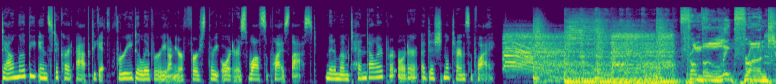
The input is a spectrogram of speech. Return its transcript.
Download the Instacart app to get free delivery on your first three orders while supplies last. Minimum $10 per order, additional term supply. From the lakefront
